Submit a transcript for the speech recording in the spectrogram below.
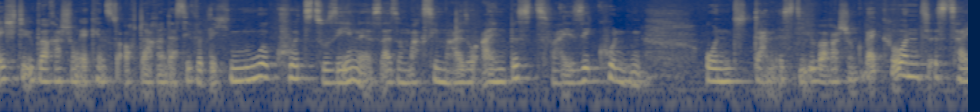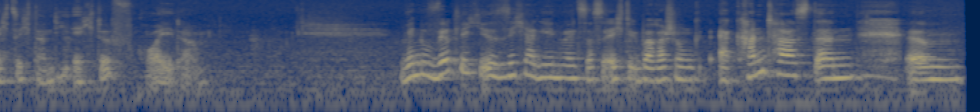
echte Überraschung erkennst du auch daran, dass sie wirklich nur kurz zu sehen ist, also maximal so ein bis zwei Sekunden. Und dann ist die Überraschung weg und es zeigt sich dann die echte Freude. Wenn du wirklich sicher gehen willst, dass du echte Überraschung erkannt hast, dann, ähm,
